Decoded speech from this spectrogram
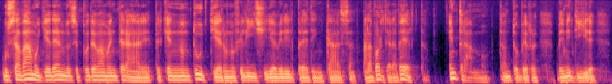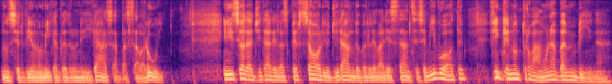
Bussavamo chiedendo se potevamo entrare perché non tutti erano felici di avere il prete in casa, ma la porta era aperta. Entrammo, tanto per benedire, non servivano mica padroni di casa, bastava lui. Iniziò ad agitare l'aspersorio girando per le varie stanze semivuote finché non trovavo una bambina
